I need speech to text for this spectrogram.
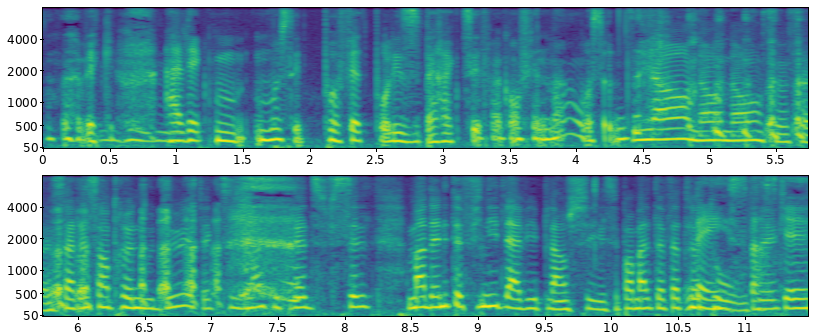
avec, mm-hmm. avec moi, c'est pas fait pour les hyperactifs un confinement, on va se le dire. Non, non, non, ça, ça, reste entre nous deux. Effectivement, c'est très difficile. À un moment donné, t'as fini de laver plancher. C'est pas mal, t'as fait le ben, tour. C'est parce que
